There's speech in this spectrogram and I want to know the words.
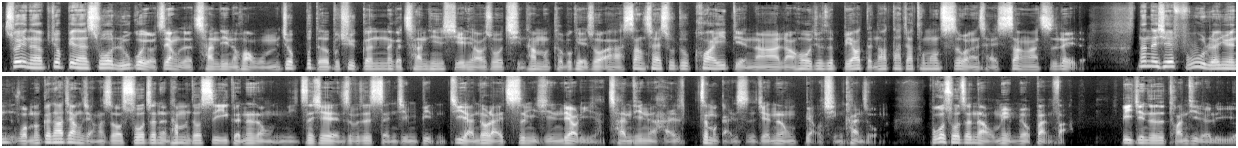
所以呢，就变成说，如果有这样的餐厅的话，我们就不得不去跟那个餐厅协调，说，请他们可不可以说啊，上菜速度快一点啊，然后就是不要等到大家通通吃完了才上啊之类的。那那些服务人员，我们跟他这样讲的时候，说真的，他们都是一个那种，你这些人是不是神经病？既然都来吃米其林料理餐厅了，还这么赶时间，那种表情看着我们。不过说真的，我们也没有办法，毕竟这是团体的旅游，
